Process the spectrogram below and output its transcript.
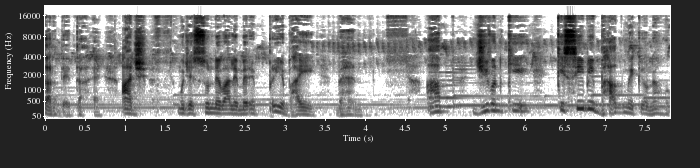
कर देता है। आज मुझे सुनने वाले मेरे प्रिय भाई, बहन, आप जीवन की किसी भी भाग में क्यों ना हो,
